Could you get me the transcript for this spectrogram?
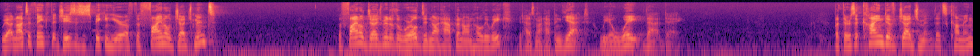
We ought not to think that Jesus is speaking here of the final judgment. The final judgment of the world did not happen on Holy Week. It has not happened yet. We await that day. But there's a kind of judgment that's coming,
